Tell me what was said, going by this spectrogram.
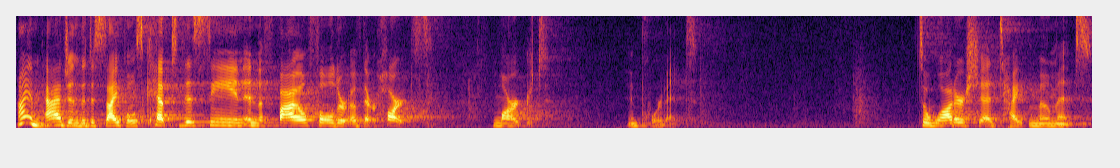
I imagine the disciples kept this scene in the file folder of their hearts, marked important. It's a watershed type moment.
